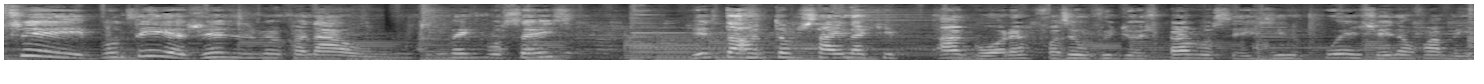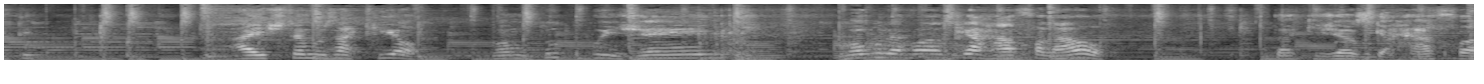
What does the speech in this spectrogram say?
Gente, bom dia, gente do meu canal. Tudo bem com vocês? Gente, nós estamos saindo aqui agora, fazer um vídeo hoje pra vocês, indo pro engenho novamente. Aí estamos aqui, ó. Vamos tudo pro engenho. Vamos levar as garrafas lá, ó. Tá aqui já as garrafas.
